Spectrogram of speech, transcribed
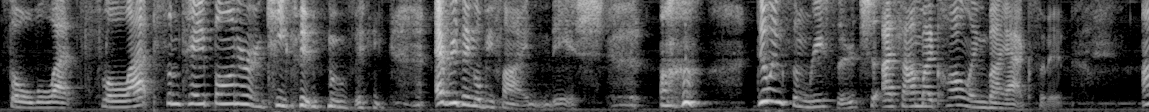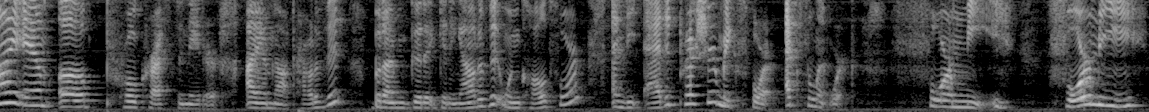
So let's slap some tape on her and keep it moving. Everything will be fine ish. Doing some research, I found my calling by accident. I am a procrastinator. I am not proud of it, but I'm good at getting out of it when called for, and the added pressure makes for excellent work. For me. For me.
